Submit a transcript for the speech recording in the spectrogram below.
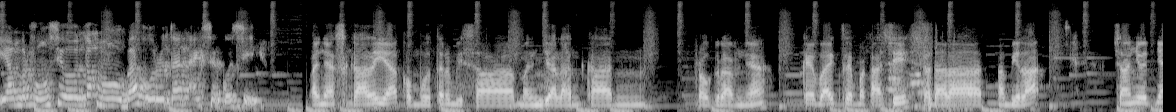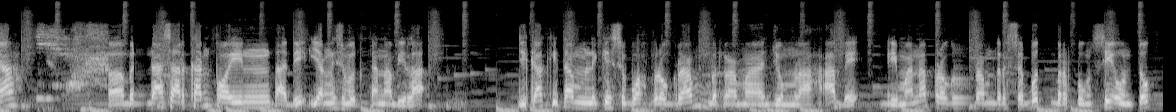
yang berfungsi untuk mengubah urutan eksekusi. Banyak sekali ya komputer bisa menjalankan programnya. Oke baik terima kasih saudara Nabila. Selanjutnya eh, berdasarkan poin tadi yang disebutkan Nabila, jika kita memiliki sebuah program bernama jumlah AB, di mana program tersebut berfungsi untuk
